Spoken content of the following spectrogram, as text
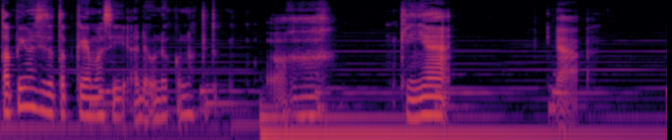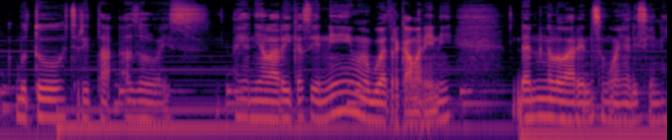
tapi masih tetap kayak masih ada unek-unek gitu. Uh, kayaknya ya butuh cerita as always. Akhirnya lari ke sini membuat rekaman ini dan ngeluarin semuanya di sini.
